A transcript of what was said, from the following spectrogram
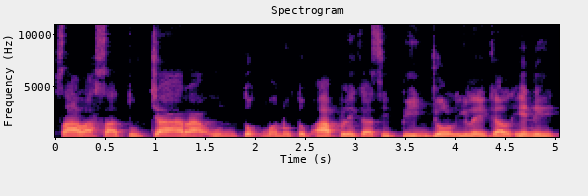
Salah satu cara untuk menutup aplikasi pinjol ilegal ini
